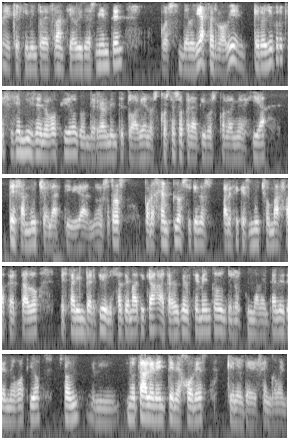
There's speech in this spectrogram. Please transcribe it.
eh, crecimiento de Francia hoy desmienten, pues debería hacerlo bien. Pero yo creo que ese es el mismo negocio donde realmente todavía los costes operativos por la energía pesa mucho la actividad. Nosotros, por ejemplo, sí que nos parece que es mucho más acertado estar invertido en esta temática a través del cemento, donde los fundamentales del negocio son mm, notablemente mejores que los de Sengoven.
